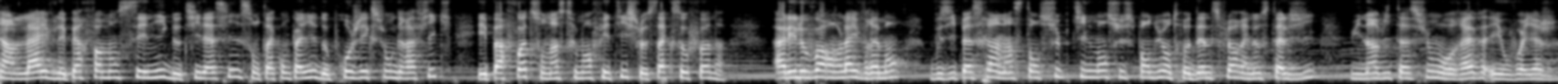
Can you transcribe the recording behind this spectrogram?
Live, les performances scéniques de Tilassine sont accompagnées de projections graphiques et parfois de son instrument fétiche, le saxophone. Allez le voir en live vraiment, vous y passerez un instant subtilement suspendu entre dance floor et nostalgie, une invitation au rêve et au voyage.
